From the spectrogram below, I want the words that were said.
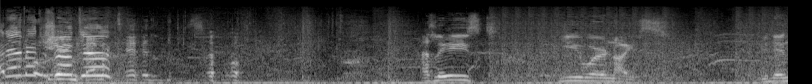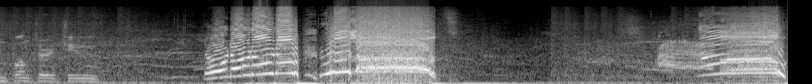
I didn't mean to shoot you! so. At least you were nice. You didn't want her to. No, no, no, no! Reload! No!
